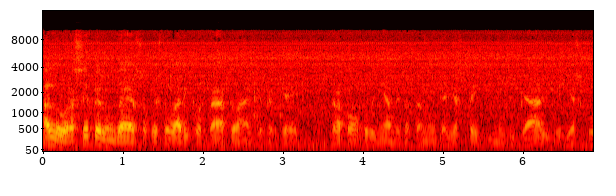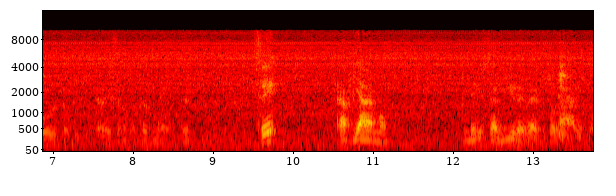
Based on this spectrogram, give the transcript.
Allora, se per un verso questo va ricordato anche perché tra poco veniamo esattamente agli aspetti musicali e di ascolto che ci interessano maggiormente, se abbiamo nel salire verso l'alto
